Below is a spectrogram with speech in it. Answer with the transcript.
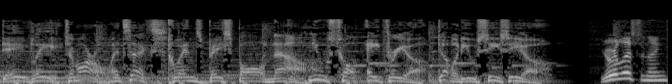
Dave Lee, tomorrow at 6. Twins Baseball Now. News Talk 830 WCCO. You're listening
